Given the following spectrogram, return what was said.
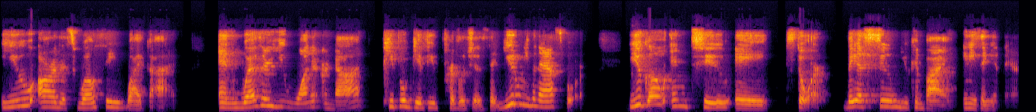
you are this wealthy white guy. And whether you want it or not, people give you privileges that you don't even ask for. You go into a store, they assume you can buy anything in there.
